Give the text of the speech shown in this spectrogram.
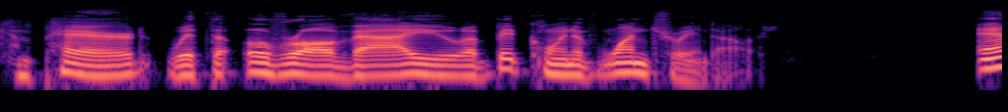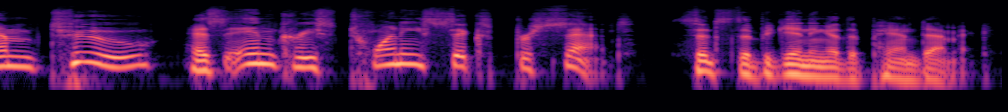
compared with the overall value of Bitcoin of $1 trillion. M2 has increased 26% since the beginning of the pandemic.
